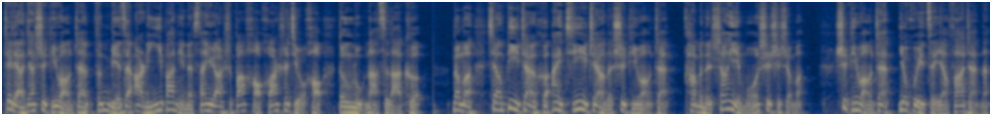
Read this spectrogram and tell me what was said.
这两家视频网站分别在二零一八年的三月二十八号和二十九号登陆纳斯达克。那么，像 B 站和爱奇艺这样的视频网站，他们的商业模式是什么？视频网站又会怎样发展呢？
